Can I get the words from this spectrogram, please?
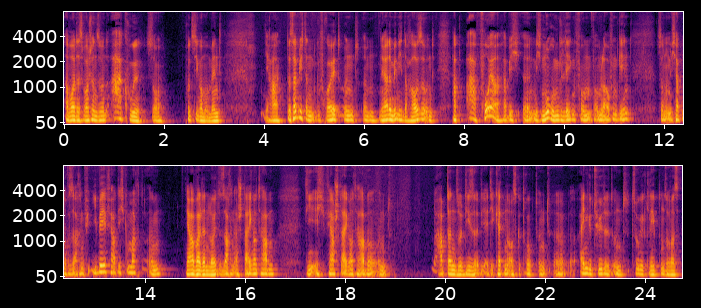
aber das war schon so ein, ah, cool, so putziger Moment. Ja, das hat mich dann gefreut und ähm, ja, dann bin ich nach Hause und habe, ah, vorher habe ich äh, nicht nur rumgelegen vom, vom Laufen gehen, sondern ich habe noch Sachen für eBay fertig gemacht. Ähm, ja, weil dann Leute Sachen ersteigert haben, die ich versteigert habe und habe dann so diese die Etiketten ausgedruckt und äh, eingetütet und zugeklebt und sowas.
